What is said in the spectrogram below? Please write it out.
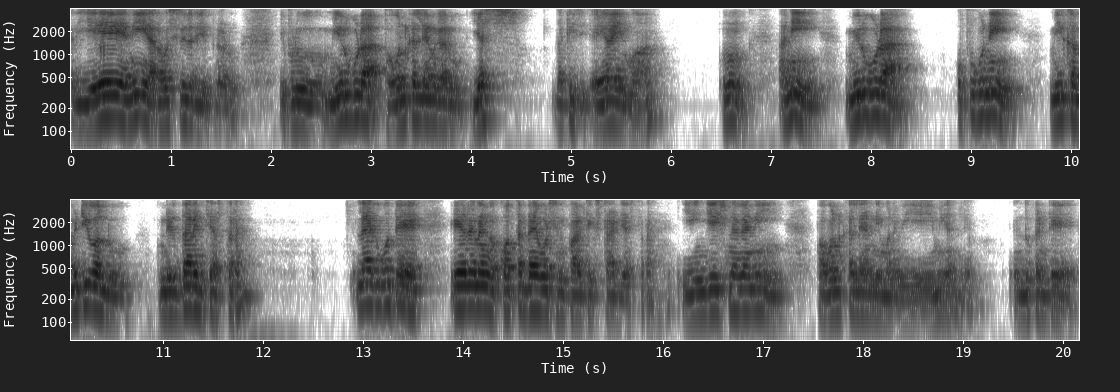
అది ఏ అని అరవశ్రీధర్ చెప్పినాడు. ఇప్పుడు మీరు కూడా పవన్ కళ్యాణ్ గారు ఎస్ దట్ ఈస్ ఏఐ మా. అని మీరు కూడా ఒప్పుకుని మీ కమిటీ వాళ్ళు నిర్ధారించేస్తారా లేకపోతే ఏదైనా కొత్త డైవర్షన్ పాలిటిక్స్ స్టార్ట్ చేస్తారా? ఏం చేసినా కానీ పవన్ కళ్యాణ్ని మనం ఏమీ అనలేము ఎందుకంటే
